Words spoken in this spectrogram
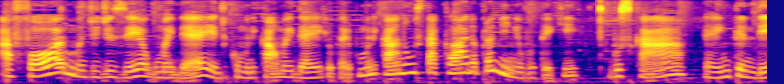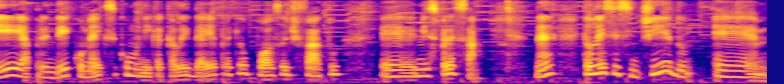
a forma de dizer alguma ideia, de comunicar uma ideia que eu quero comunicar não está clara para mim. Eu vou ter que buscar, é, entender, aprender como é que se comunica aquela ideia para que eu possa de fato é, me expressar. Né? Então, nesse sentido, é,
